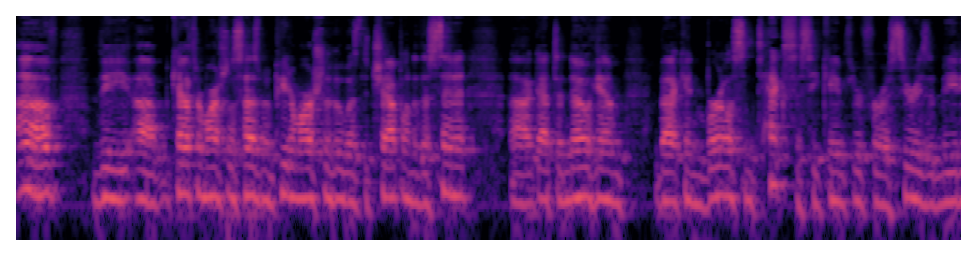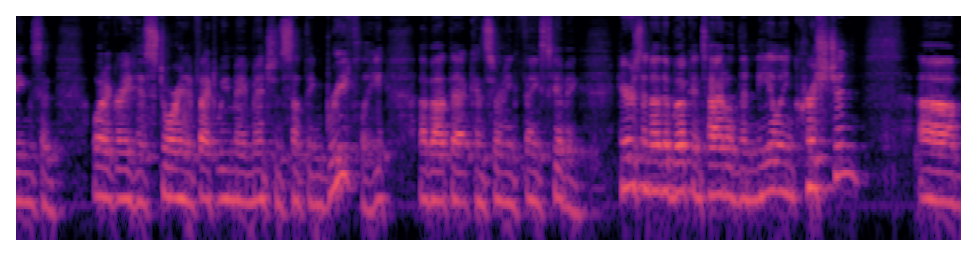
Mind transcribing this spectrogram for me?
of the uh, Catherine Marshall's husband, Peter Marshall, who was the chaplain of the Senate. Uh, got to know him back in Burleson, Texas. He came through for a series of meetings, and what a great historian. In fact, we may mention something briefly about that concerning Thanksgiving. Here's another book entitled The Kneeling Christian. Uh,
